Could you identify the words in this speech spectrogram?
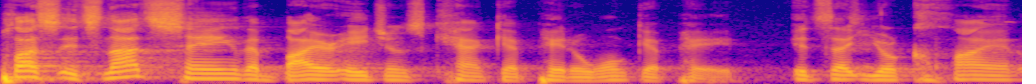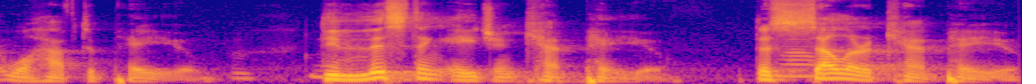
Plus, it's not saying that buyer agents can't get paid or won't get paid. It's that your client will have to pay you. The listing agent can't pay you. The well, seller can't pay you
